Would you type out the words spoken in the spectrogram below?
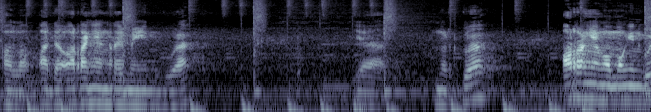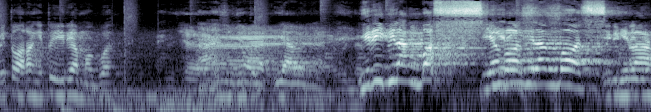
Kalau ada orang yang remehin gua ya menurut gua orang yang ngomongin gua itu orang itu iri sama gua Nah, gitu. Iya benar. Iri bilang bos. Iya, Iri bos. bilang bos. iri bilang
